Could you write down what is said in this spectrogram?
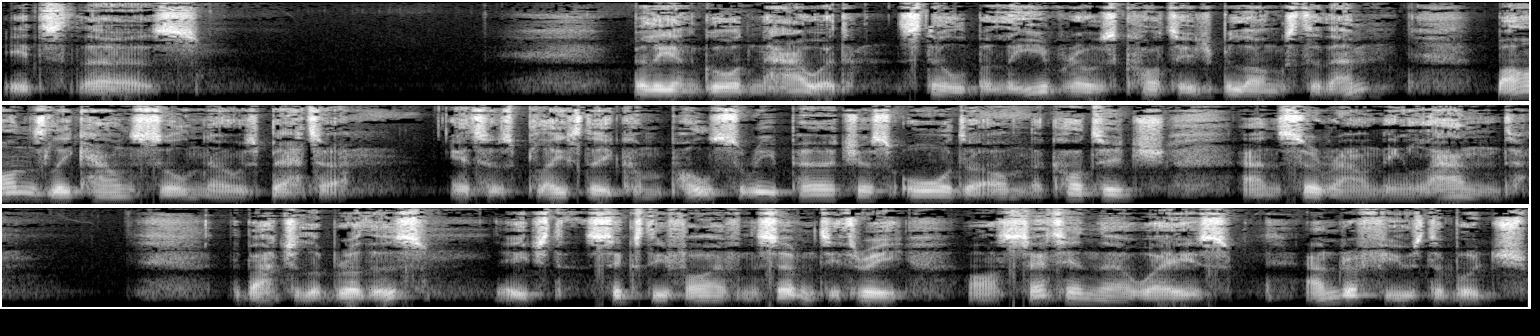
it's theirs. Billy and Gordon Howard still believe Rose Cottage belongs to them. Barnsley Council knows better. It has placed a compulsory purchase order on the cottage and surrounding land. The Bachelor brothers, aged 65 and 73, are set in their ways and refuse to budge.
